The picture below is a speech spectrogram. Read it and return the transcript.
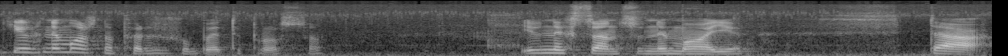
їх не можна переробити просто. І в них сенсу немає. Так.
